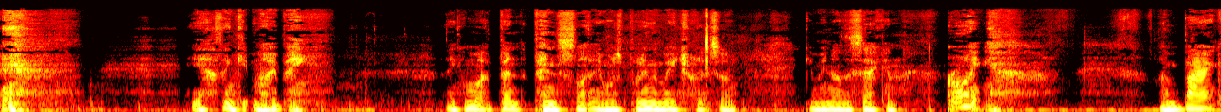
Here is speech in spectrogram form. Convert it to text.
yeah, I think it might be. I think I might have bent the pin slightly and was putting the meter on it, so give me another second. Right, I'm back.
